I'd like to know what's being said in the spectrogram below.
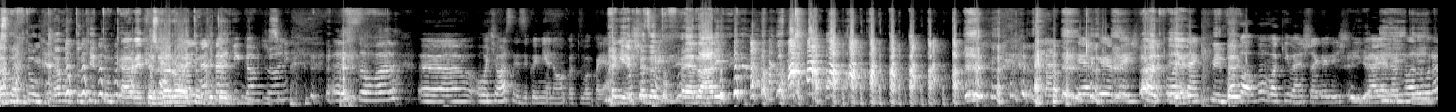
elmondtunk, elmondtunk, ittunk kávét. Közben rajtunk itt egy... egy... Szóval, hogyha azt nézzük, hogy milyen alkatúak a játékosok... Megérkezett a Ferrari. Gergő, be is Hát, parkolták. Bova, bova kívánságai is így váljanak valóra.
